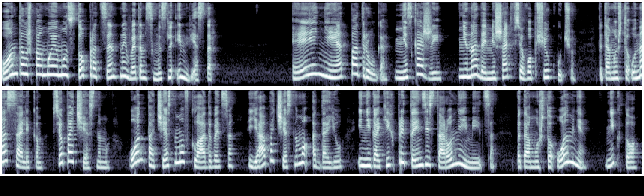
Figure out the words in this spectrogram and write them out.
Он-то уж, по-моему, стопроцентный в этом смысле инвестор. «Эй, нет, подруга, не скажи. Не надо мешать все в общую кучу. Потому что у нас с Аликом все по-честному. Он по-честному вкладывается, я по-честному отдаю. И никаких претензий сторон не имеется. Потому что он мне никто.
